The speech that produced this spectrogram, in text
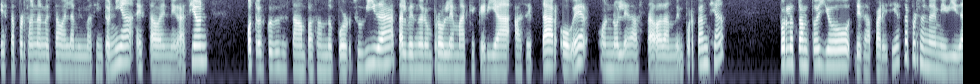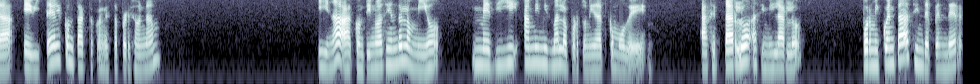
esta persona no estaba en la misma sintonía, estaba en negación, otras cosas estaban pasando por su vida, tal vez no era un problema que quería aceptar o ver o no le estaba dando importancia. Por lo tanto, yo desaparecí a esta persona de mi vida, evité el contacto con esta persona y nada, continué haciendo lo mío. Me di a mí misma la oportunidad como de aceptarlo, asimilarlo por mi cuenta sin depender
